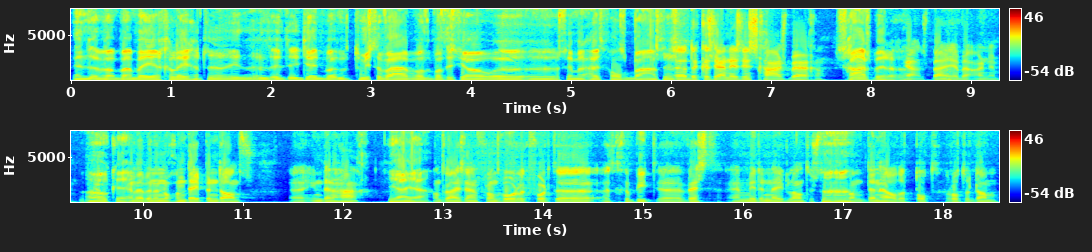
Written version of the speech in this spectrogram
En eh, waar, waar ben je gelegen? In, tenminste, waar, wat, wat is jouw zeg maar, uitvalsbasis? De kazerne is in Schaarsbergen. Schaarsbergen? Ja, dat is bij, bij Arnhem. Oké. En we hebben er nog een dependance in Den Haag. Ja, ja. Want wij zijn verantwoordelijk voor het, het gebied West- en Midden-Nederland. Dus van Den Helder tot Rotterdam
